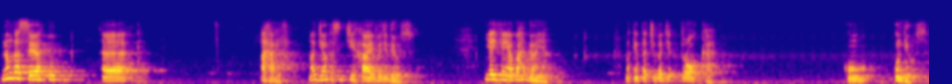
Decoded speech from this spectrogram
Não dá certo é, a raiva. Não adianta sentir raiva de Deus. E aí vem a barganha, uma tentativa de troca com, com Deus.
